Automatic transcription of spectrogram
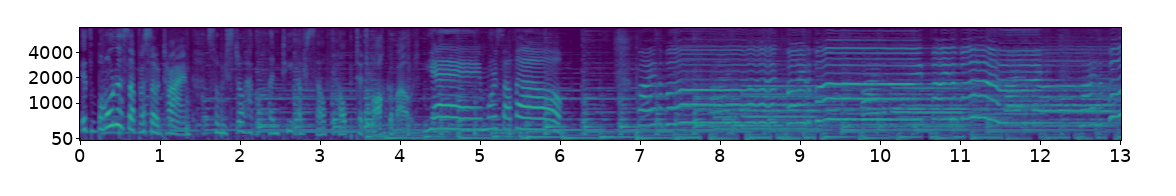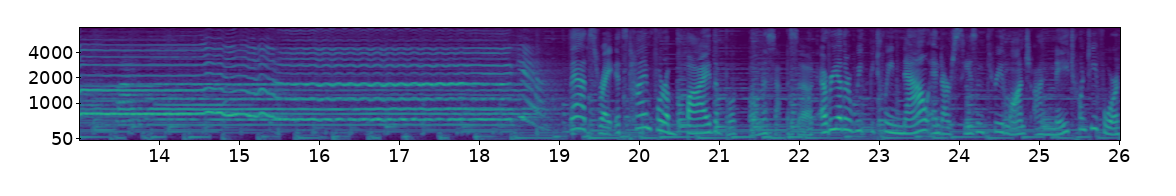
it's bonus episode time, so we still have plenty of self help to talk about. Yay, more self help. By the book, That's right. It's time for a By the Book bonus episode. Every other week between now and our season three launch on May 24th,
